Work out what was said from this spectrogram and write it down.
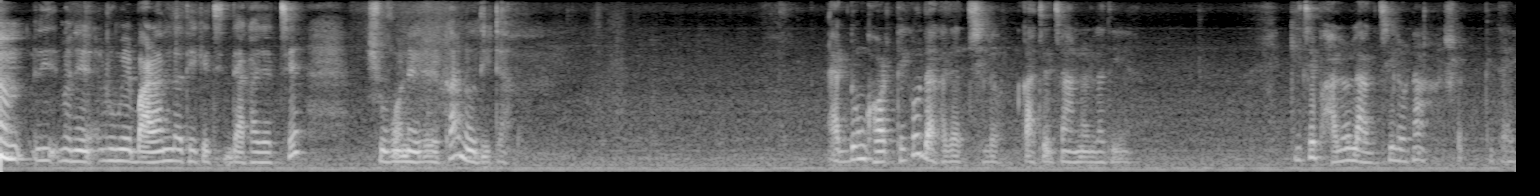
মানে রুমের বারান্দা থেকে দেখা যাচ্ছে সুবর্ণের রেখা নদীটা। একদম ঘর থেকেও দেখা যাচ্ছিল কাঁচের জানালা দিয়ে। কি যে ভালো লাগছিল না, সত্যি তাই।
